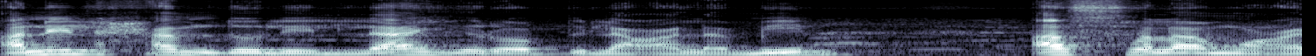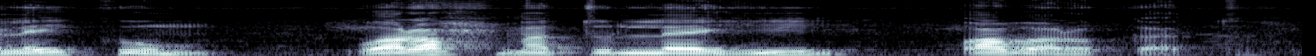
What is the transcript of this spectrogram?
আনিল হামদুলিল্লাহ রবিল আলমিন। আসসালামু আলাইকুম ওরহমতুল্লাহি ওবরকাতুহ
